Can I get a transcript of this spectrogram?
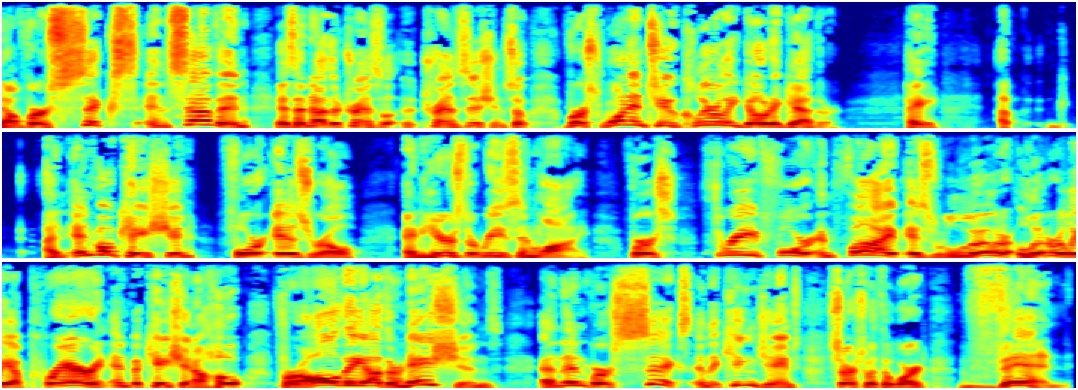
Now, verse 6 and 7 is another trans- transition. So, verse 1 and 2 clearly go together. Hey, a, an invocation for Israel, and here's the reason why. Verse 3, 4, and 5 is literally a prayer, an invocation, a hope for all the other nations. And then verse 6 in the King James starts with the word then.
